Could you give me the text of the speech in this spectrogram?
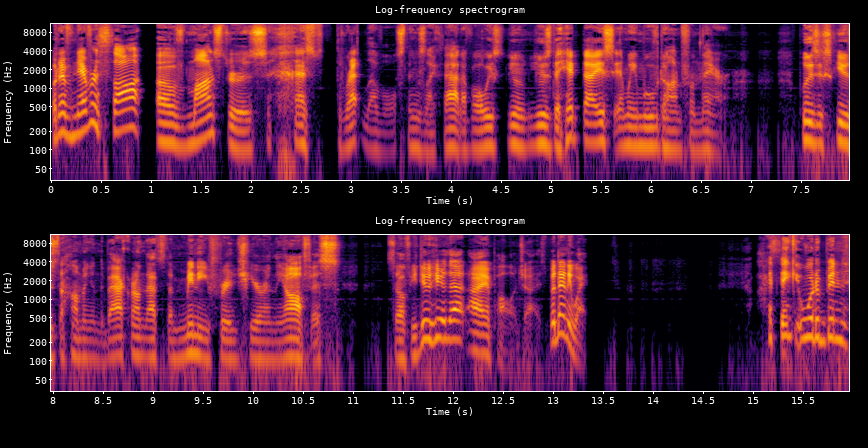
but I've never thought of monsters as threat levels, things like that. I've always you know, used the hit dice, and we moved on from there. Please excuse the humming in the background. That's the mini fridge here in the office. So if you do hear that, I apologize. But anyway, I think it would have been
